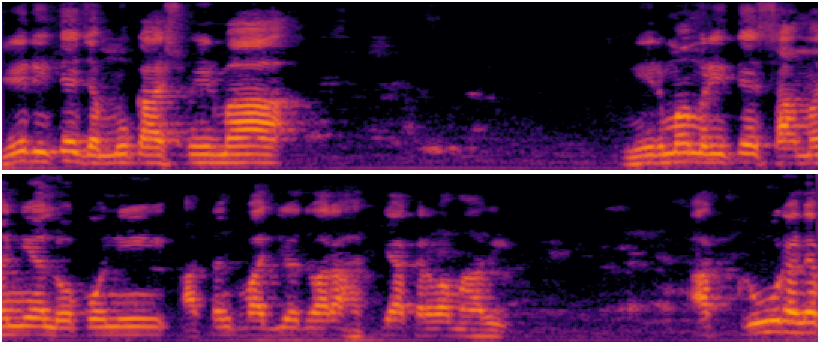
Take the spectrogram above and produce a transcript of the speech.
જે રીતે જમ્મુ કાશ્મીરમાં નિર્મમ રીતે સામાન્ય લોકોની આતંકવાદીઓ દ્વારા હત્યા કરવામાં આવી, આ ક્રૂર અને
